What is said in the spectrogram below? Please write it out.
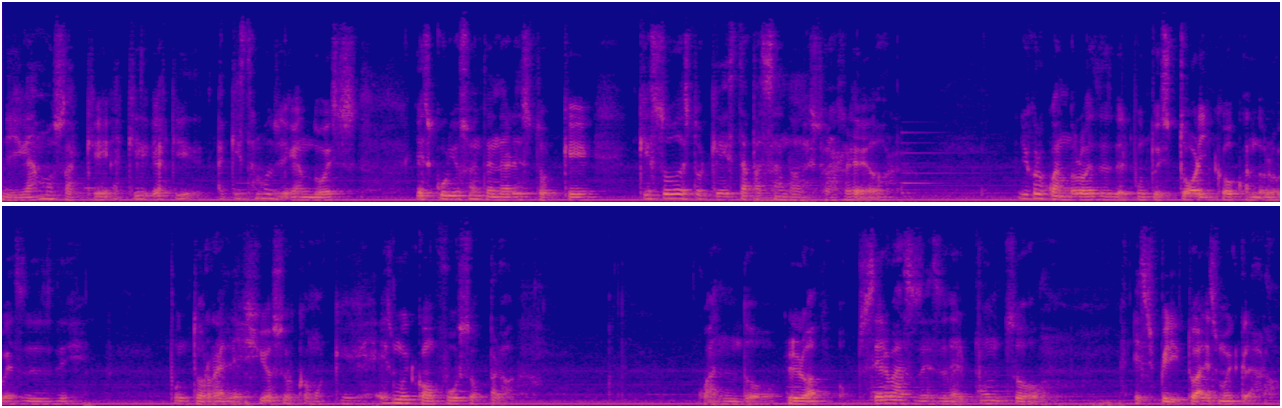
llegamos a que aquí, estamos llegando. Es, es curioso entender esto, que, que es todo esto que está pasando a nuestro alrededor. Yo creo cuando lo ves desde el punto histórico, cuando lo ves desde punto religioso, como que es muy confuso, pero cuando lo observas desde el punto espiritual es muy claro.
